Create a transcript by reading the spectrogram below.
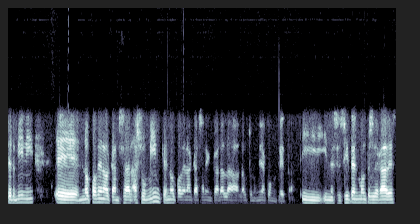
termini, eh, no poden alcançar, assumim que no poden alcançar encara l'autonomia la, completa i, i necessiten moltes vegades,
